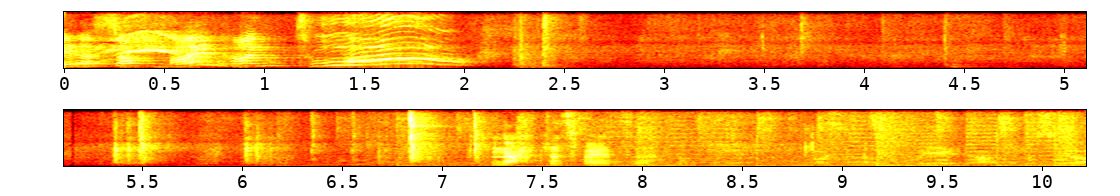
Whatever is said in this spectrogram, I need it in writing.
Hey, das ist doch mein Handtuch! Oh! Na, das war jetzt. Äh, Was also Projektabschluss, ja.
